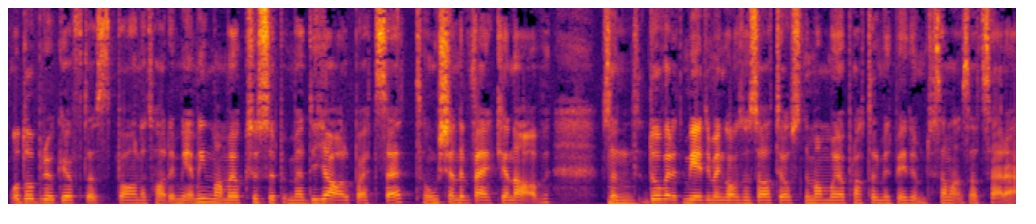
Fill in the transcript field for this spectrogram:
och då brukar ju oftast barnet ha det med. Min mamma är också supermedial på ett sätt. Hon kände verkligen av. Så Mm. då var det ett medium en gång som sa till oss när mamma och jag pratade med ett medium tillsammans att så här,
